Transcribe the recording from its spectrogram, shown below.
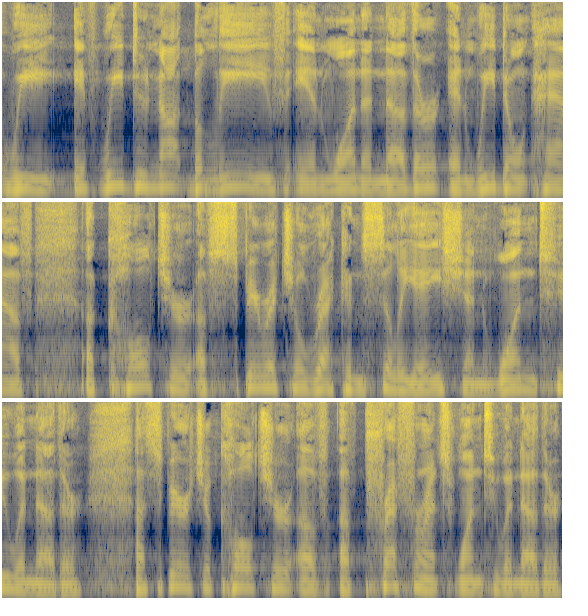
we, if we do not believe in one another and we don't have a culture of spiritual reconciliation one to another, a spiritual culture of, of preference one to another,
